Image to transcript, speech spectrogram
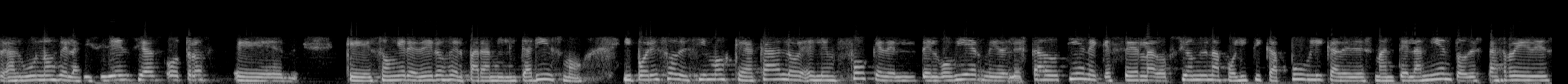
algunos de las disidencias, otros eh, que son herederos del paramilitarismo. Y por eso decimos que acá el enfoque del, del, gobierno y del Estado tiene que ser la adopción de una política pública de desmantelamiento de estas redes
